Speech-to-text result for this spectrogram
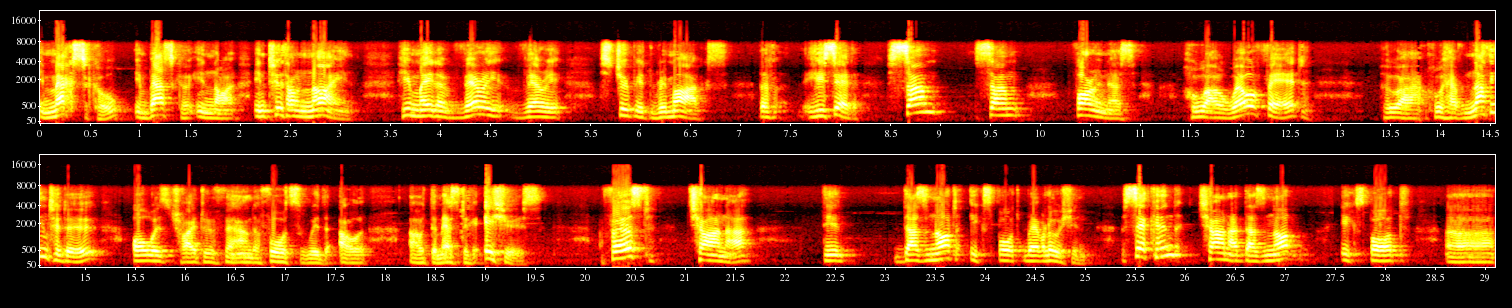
in Mexico, in Mexico in, uh, in 2009, he made a very, very stupid remarks. He said, some, some foreigners who are well fed, who, are, who have nothing to do, always try to find faults with our, our domestic issues. First, China did, does not export revolution. Second, China does not export uh,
